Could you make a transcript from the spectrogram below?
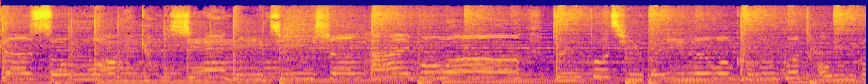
歌送我。感谢你今生爱过我，对不起为了我哭过痛过，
